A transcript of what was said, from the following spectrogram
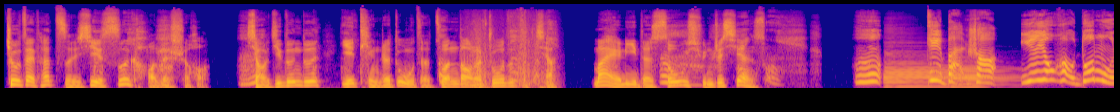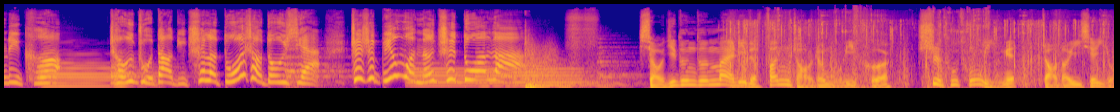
就在他仔细思考的时候，小鸡墩墩也挺着肚子钻到了桌子底下，卖力地搜寻着线索。嗯，地板上也有好多牡蛎壳，城主到底吃了多少东西？真是比我能吃多了。小鸡墩墩卖力地翻找着牡蛎壳，试图从里面找到一些有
